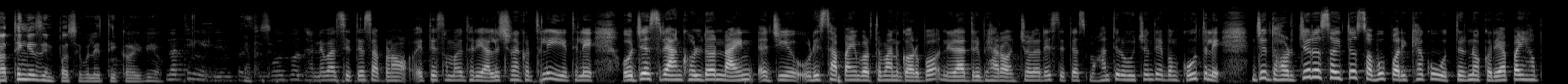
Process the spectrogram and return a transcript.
ନଥିଙ୍ଗ ଇଜ୍ ଇମ୍ପସିବଲ୍ ଏତିକି କହିବି ଆଉ ବହୁତ ବହୁତ ଧନ୍ୟବାଦ ସିତେଶ ଆପଣ ଏତେ ସମୟ ଧରି ଆଲୋଚନା କରିଥିଲେ ଇଏ ଥିଲେ ଓଜେସ୍ ରାଙ୍କ ହୋଲ୍ଡର ନାଇନ୍ ଯିଏ ଓଡ଼ିଶା ପାଇଁ ବର୍ତ୍ତମାନ ଗର୍ବ ନୀଳାଦ୍ରି ବିହାର ଅଞ୍ଚଳରେ ସିତେଶ ମହାନ୍ତି ରହୁଛନ୍ତି ଏବଂ କହୁଥିଲେ ଯେ ଧୈର୍ଯ୍ୟର ସହିତ ସବୁ ପରୀକ୍ଷାକୁ ଉତ୍ତୀର୍ଣ୍ଣ କରିବା ପାଇଁ ହେବ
